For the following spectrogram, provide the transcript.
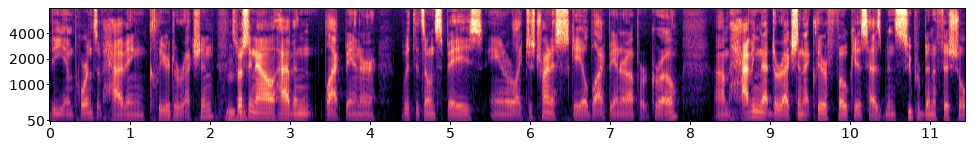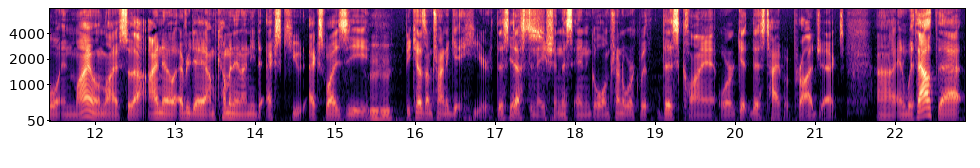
the importance of having clear direction, mm-hmm. especially now having Black Banner with its own space and or like just trying to scale Black Banner up or grow. Um, having that direction, that clear focus has been super beneficial in my own life so that I know every day I'm coming in, I need to execute X, Y, Z because I'm trying to get here, this Yes. destination, this end goal. I'm trying to work with this client or get this type of project. Uh, and without that,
